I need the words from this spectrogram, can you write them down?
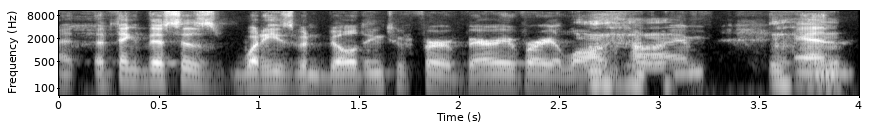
I, I think this is what he's been building to for a very, very long Mhm. time. Mhm. And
